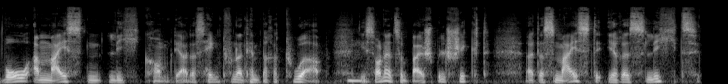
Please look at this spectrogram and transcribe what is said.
wo am meisten Licht kommt. Ja, das hängt von der Temperatur ab. Mhm. Die Sonne zum Beispiel schickt äh, das meiste ihres Lichts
